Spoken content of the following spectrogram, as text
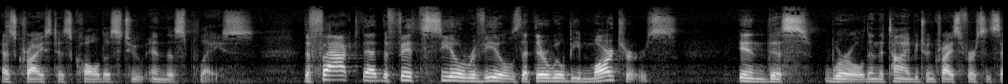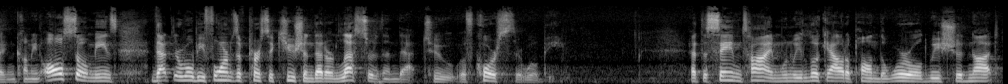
as Christ has called us to in this place. The fact that the fifth seal reveals that there will be martyrs in this world in the time between Christ's first and second coming also means that there will be forms of persecution that are lesser than that, too. Of course, there will be. At the same time, when we look out upon the world, we should not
